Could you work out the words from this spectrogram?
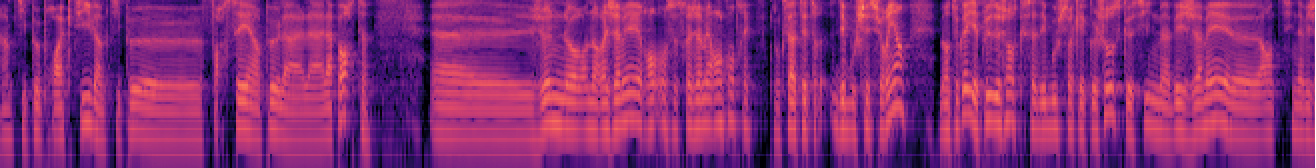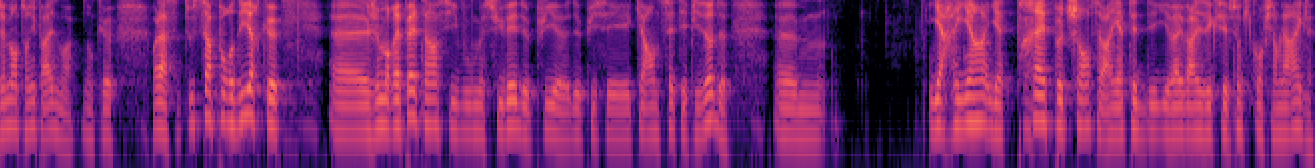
un petit peu proactive, un petit peu forcer un peu la, la, porte, euh, je jamais, on se serait jamais rencontré. Donc ça va peut-être déboucher sur rien, mais en tout cas, il y a plus de chances que ça débouche sur quelque chose que s'il m'avait jamais, euh, n'avait jamais entendu parler de moi. Donc euh, voilà, c'est tout ça pour dire que je me répète, hein, si vous me suivez depuis, depuis ces 47 épisodes, il y a rien, il y a très peu de chances. Alors il y a peut-être, il va y avoir les exceptions qui confirment la règle,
